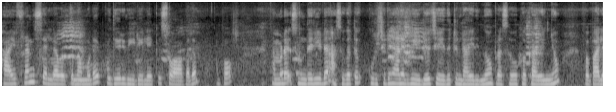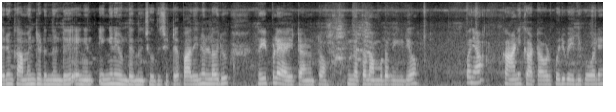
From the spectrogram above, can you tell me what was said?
ഹായ് ഫ്രണ്ട്സ് എല്ലാവർക്കും നമ്മുടെ പുതിയൊരു വീഡിയോയിലേക്ക് സ്വാഗതം. അപ്പോൾ നമ്മുടെ സുന്ദരിയുടെ അസുഖത്തെ കുറിച്ചിട്ട് ഞാനൊരു വീഡിയോ ചെയ്തിട്ടുണ്ടായിരുന്നു. പ്രസവമൊക്കെ കഴിഞ്ഞു. അപ്പോൾ പലരും കമന്റ് ഇടുന്നുണ്ട് എങ്ങനെ എങ്ങനെയുണ്ടെന്ന് ചോദിച്ചിട്ട്. അപ്പോൾ അതിനുള്ള ഒരു റീപ്ലൈ ആയിട്ടാണ് കേട്ടോ ഇന്നത്തെ നമ്മുടെ വീഡിയോ. അപ്പോൾ ഞാൻ കാണിക്കാട്ടോ അവൾക്കൊരു വലി പോലെ.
